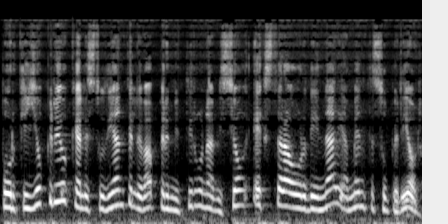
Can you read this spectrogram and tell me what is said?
porque yo creo que al estudiante le va a permitir una visión extraordinariamente superior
